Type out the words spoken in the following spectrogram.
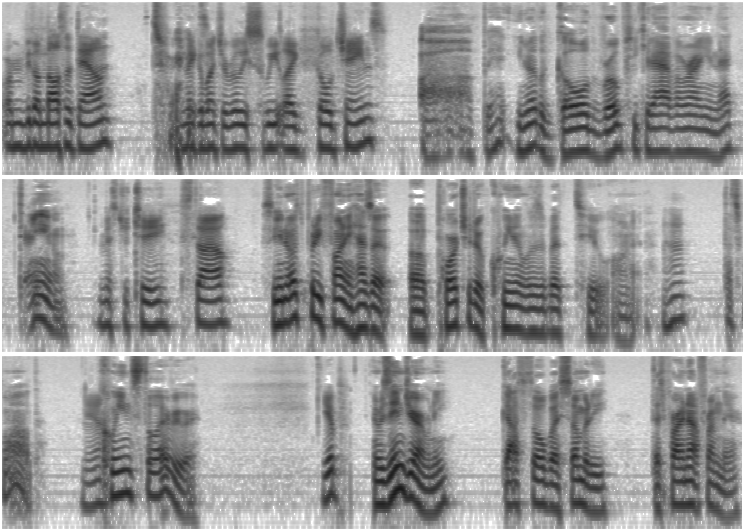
or maybe they'll melt it down That's and make a bunch of really sweet like gold chains. Oh, bet. You know the gold ropes you could have around your neck? Damn. Mr. T style. So you know it's pretty funny. It has a, a portrait of Queen Elizabeth II on it. Mhm. That's wild. Yeah. Queen's still everywhere. Yep. It was in Germany, got stolen by somebody that's probably not from there.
